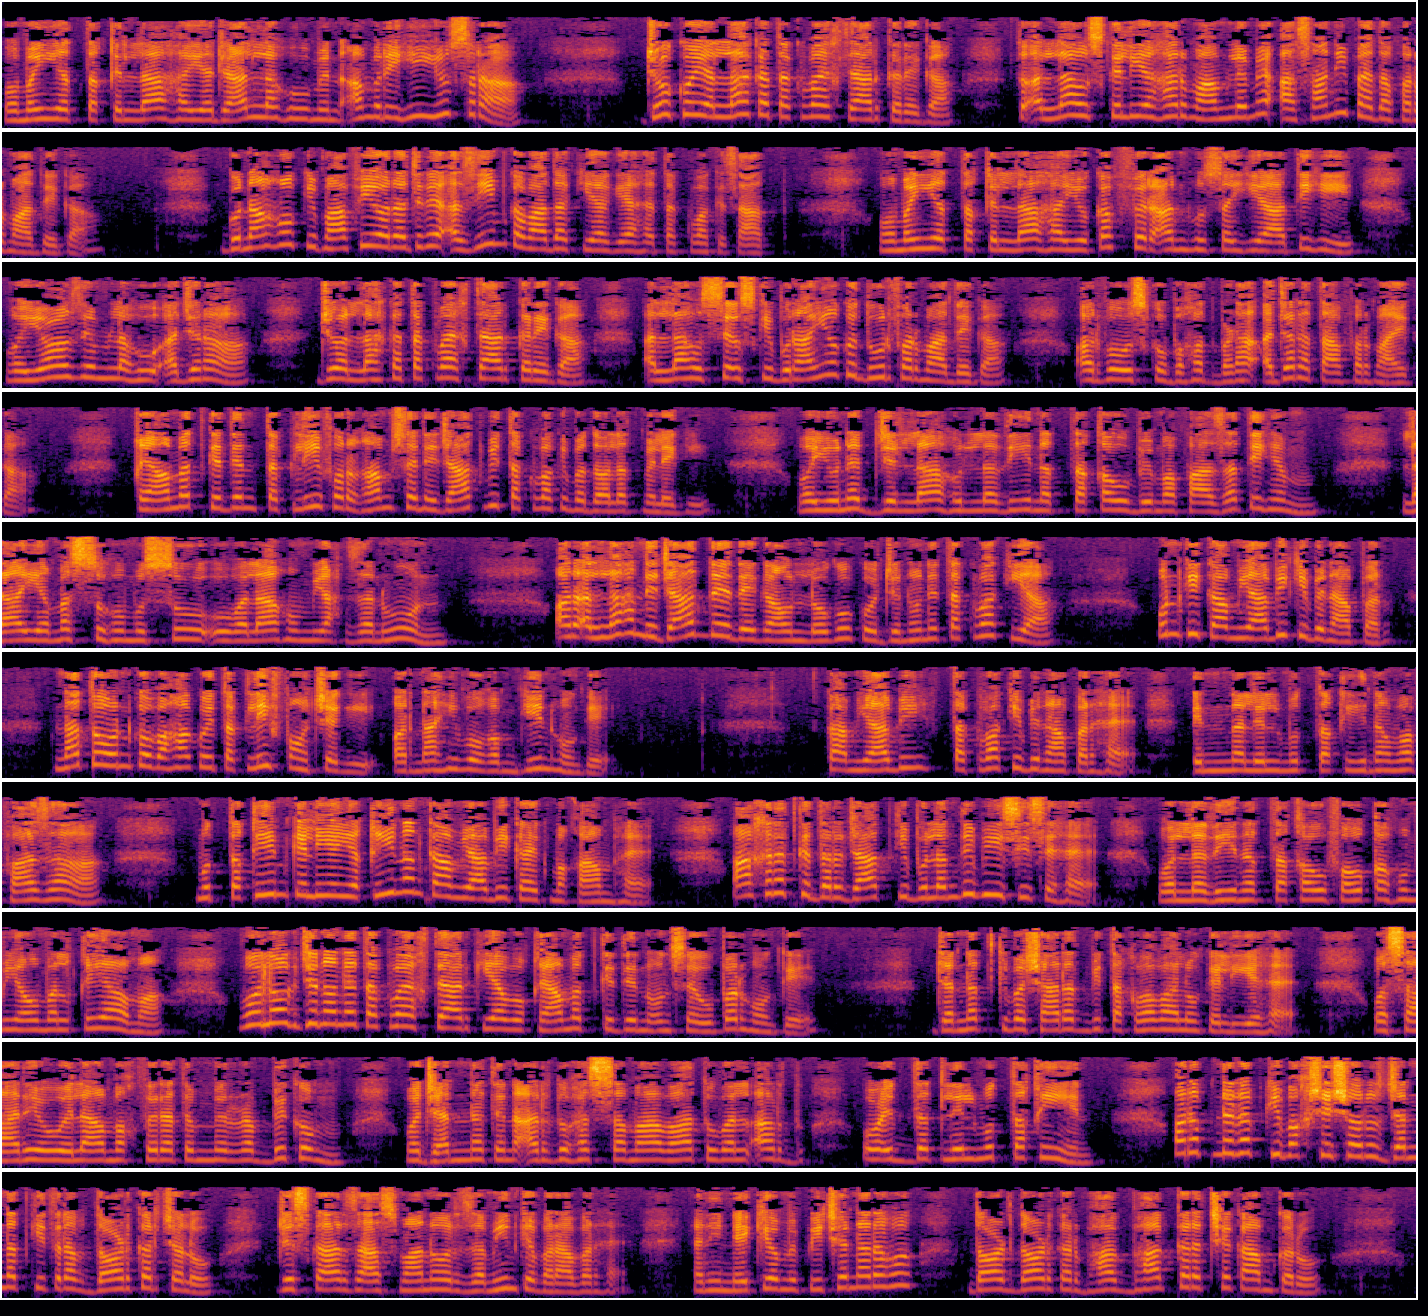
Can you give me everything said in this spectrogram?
وہ میت اللہ یج اللہ من امر ہی یسرا جو کوئی اللہ کا تقوی اختیار کرے گا، تو اللہ اس کے لیے ہر معاملے میں آسانی پیدا فرما دے گا۔ گناہوں کی معافی اور اجر عظیم کا وعدہ کیا گیا ہے تقوا کے ساتھ۔ وہ میت اللہ یو کفر ان سیاتی ہی وہ یوزم لہو اجرا جو اللہ کا تقوی اختیار کرے گا، اللہ اس سے اس کی برائیوں کو دور فرما دے گا اور وہ اس کو بہت بڑا اجر عطا فرمائے گا۔ قیامت کے دن تکلیف اور غم سے نجات بھی تقوا کی بدولت ملے گی۔ وہ یونت جلح الدین تق بفاظت لا مسو ولا ہم یا زنون اور اللہ نجات دے دے گا ان لوگوں کو جنہوں نے تقوا کیا ان کی کامیابی کی بنا پر۔ نہ تو ان کو وہاں کوئی تکلیف پہنچے گی اور نہ ہی وہ غمگین ہوں گے۔ کامیابی تقوا کی بنا پر ہے۔ ان للمتقین مفازا۔ متقین کے لیے یقیناً کامیابی کا ایک مقام ہے۔ آخرت کے درجات کی بلندی بھی اسی سے ہے۔ وہ لدین تقو فوقہم یوم القیامہ وہ لوگ جنہوں نے تقوا اختیار کیا وہ قیامت کے دن ان سے اوپر ہوں گے۔ جنت کی بشارت بھی تقوا والوں کے لیے ہے۔ وہ سارے الا مغفرت من ربکم و جنت ان ارد حسماوات والارض و عدت للمتقین اور اپنے رب کی بخشش اور اس جنت کی طرف دوڑ کر چلو، جس کا عرض آسمانوں اور زمین کے برابر ہے۔ یعنی نیکیوں میں پیچھے نہ رہو، دوڑ دوڑ کر، بھاگ بھاگ کر اچھے کام کرو۔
